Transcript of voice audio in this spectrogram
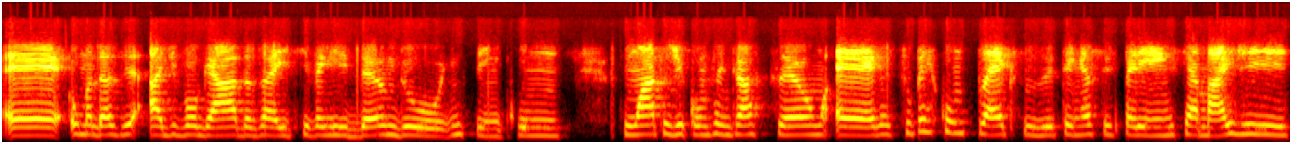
é, uma das advogadas aí que vem lidando, enfim, com, com atos de concentração é, super complexos e tem essa experiência há mais de,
